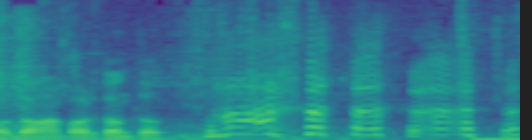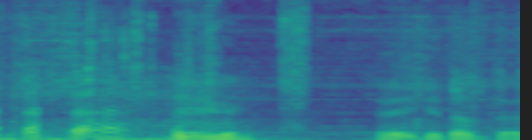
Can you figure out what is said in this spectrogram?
Pues toma, por tonto. Ey, qué tonto.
